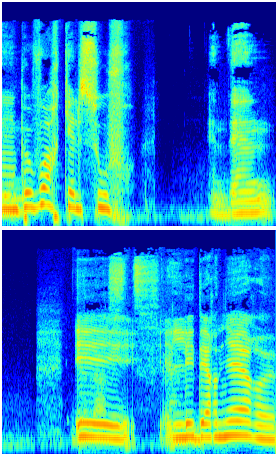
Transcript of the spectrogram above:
On peut voir qu'elle souffre. Et les dernières... Euh,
